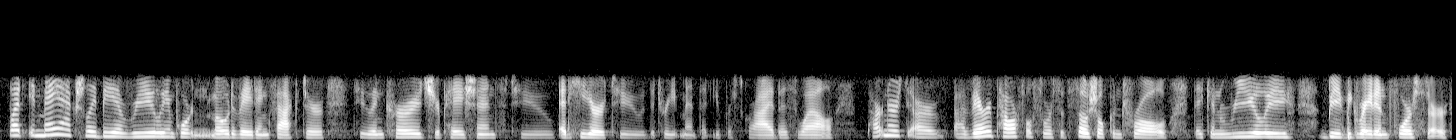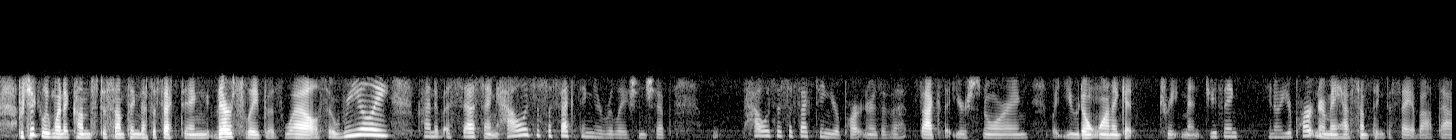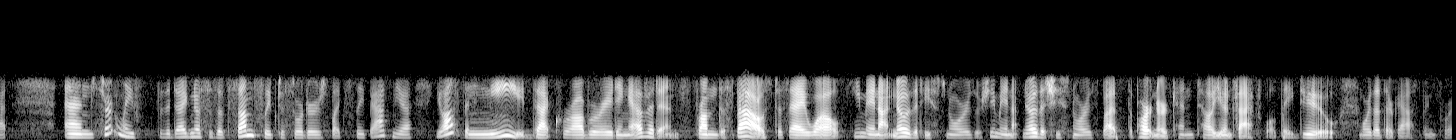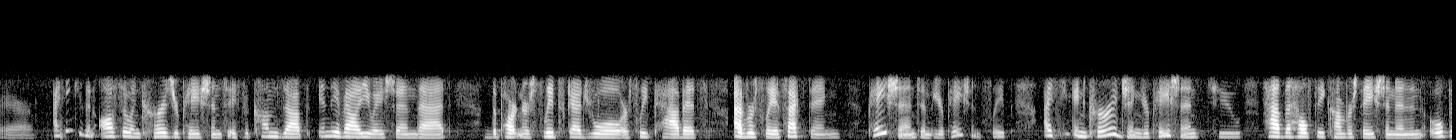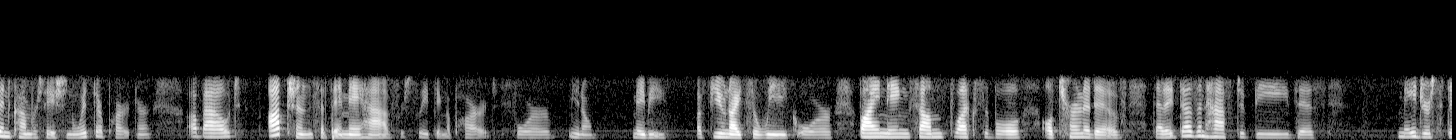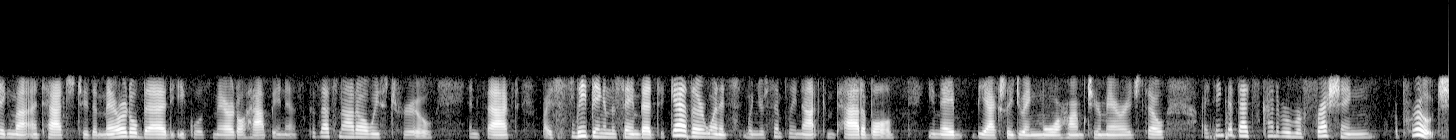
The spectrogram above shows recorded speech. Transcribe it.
but it may actually be a really important motivating factor to encourage your patients to adhere to the treatment that you prescribe as well. Partners are a very powerful source of social control. They can really be the great enforcer, particularly when it comes to something that's affecting their sleep as well. So, really kind of assessing how is this affecting your relationship? How is this affecting your partner, the fact that you're snoring, but you don't want to get treatment? Do you think you know your partner may have something to say about that? And certainly for the diagnosis of some sleep disorders like sleep apnea, you often need that corroborating evidence from the spouse to say, well, he may not know that he snores or she may not know that she snores, but the partner can tell you, in fact, well, they do, or that they're gasping for air. I think you can also encourage your patients if it comes up in the evaluation that the partner's sleep schedule or sleep habits adversely affecting patient and your patient's sleep, I think encouraging your patient to have a healthy conversation and an open conversation with their partner about options that they may have for sleeping apart for, you know, maybe a few nights a week or finding some flexible alternative that it doesn't have to be this major stigma attached to the marital bed equals marital happiness because that's not always true. In fact, by sleeping in the same bed together when it's when you're simply not compatible, you may be actually doing more harm to your marriage. So I think that that's kind of a refreshing approach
